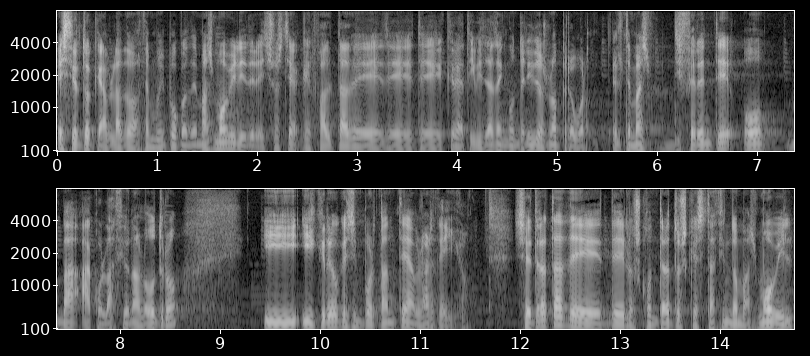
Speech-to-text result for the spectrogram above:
Es cierto que he hablado hace muy poco de más móvil y diréis, hostia, qué falta de, creatividad en contenidos, ¿no? Pero bueno, el tema es diferente o va a colación a lo otro y, creo que es importante hablar de ello. Se trata de, los contratos que está haciendo más móvil.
